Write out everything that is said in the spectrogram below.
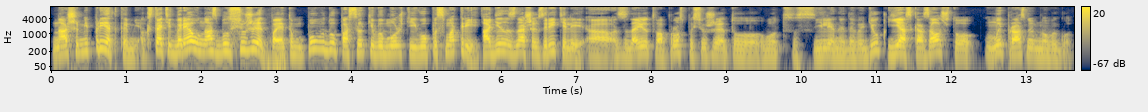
нашими предками. Кстати говоря, у нас был сюжет по этому поводу, по ссылке вы можете его посмотреть. Один из наших зрителей а, задает вопрос по сюжету вот с Еленой Давыдюк. Я сказал, что мы празднуем Новый год.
